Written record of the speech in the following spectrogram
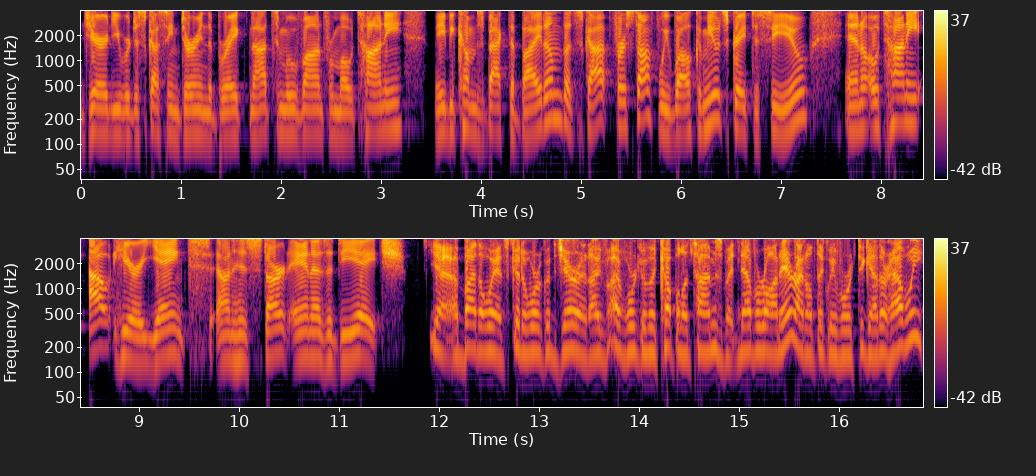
Jared, you were discussing during the break not to move on from Ohtani. Maybe comes back to bite him. But Scott, first off, we welcome you. It's great to see you. And Ohtani out here yanked on his start and as a DH. Yeah. Uh, by the way, it's good to work with Jared. I've, I've worked with a couple of times, but never on air. I don't think we've worked together, have we?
